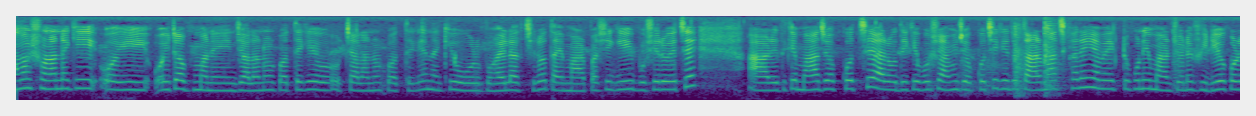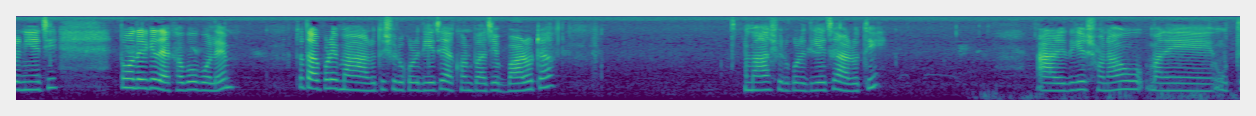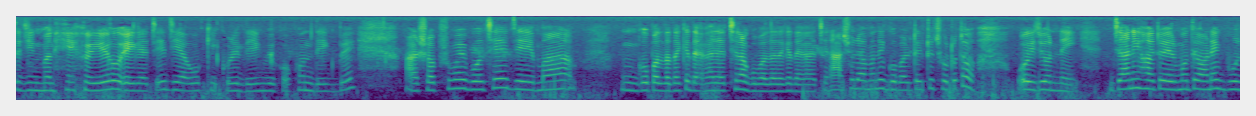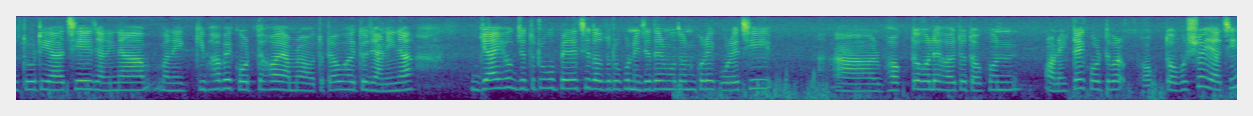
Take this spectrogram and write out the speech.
আমার শোনা নাকি ওই, ওইটা মানে জ্বালানোর পর থেকে, ও চালানোর পর থেকে নাকি ওর ভয় লাগছিল, তাই মার পাশে গিয়েই বসে রয়েছে। আর এদিকে মা জব করছে, আর ওদিকে বসে আমি জব করছি, কিন্তু তার মাঝখানেই আমি একটুখানি মার জন্য ভিডিও করে নিয়েছি। তোমাদেরকে দেখাবো বলে। তো তারপরে মা আরতি শুরু করে দিয়েছে, এখন বাজে বারোটা। মা শুরু করে দিয়েছে আরতি। আর এদিকে সোনাও মানে উত্তেজিত মানে হয়ে হয়ে গেছে যে ও কি করে দেখবে, কখন দেখবে। আর সব সময় বলছে যে, মা, গোপাল দাদাকে দেখা যাচ্ছে না, গোপাল দাদাকে দেখা যাচ্ছে না। আসলে আমাদের গোপালটা একটু ছোট তো, ওই জন্যেই। জানি হয়তো এর মধ্যে অনেক ভুল ত্রুটি আছে, জানি না মানে কীভাবে করতে হয়, আমরা অতটাও হয়তো জানি না। যাই হোক, যতটুকু পেরেছি ততটুকু নিজেদের মতন করে করেছি। আর ভক্ত হলে হয়তো তখন অনেকটাই করতে পার, ভক্ত অবশ্যই আছি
